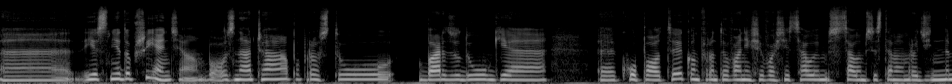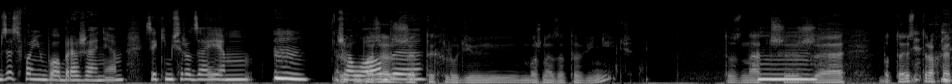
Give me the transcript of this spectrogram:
e, jest nie do przyjęcia, bo oznacza po prostu bardzo długie e, kłopoty, konfrontowanie się właśnie całym, z całym systemem rodzinnym, ze swoim wyobrażeniem, z jakimś rodzajem żałoby. Uważasz, że tych ludzi można za to winić? To znaczy, mm. że... Bo to jest trochę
